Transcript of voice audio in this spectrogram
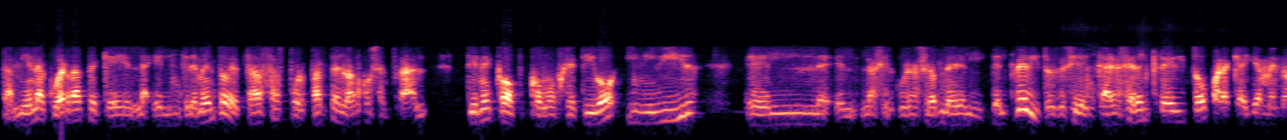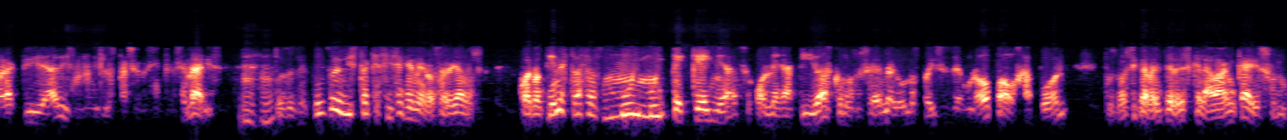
también acuérdate que el, el incremento de tasas por parte del Banco Central tiene co- como objetivo inhibir el, el- la circulación del, del crédito, es decir, encarecer el crédito para que haya menor actividad y disminuir las presiones inflacionarias. Entonces, desde el punto de vista que sí se genera, o sea, digamos, cuando tienes tasas muy, muy pequeñas o negativas, como sucede en algunos países de Europa o Japón, pues básicamente ves que la banca es un,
